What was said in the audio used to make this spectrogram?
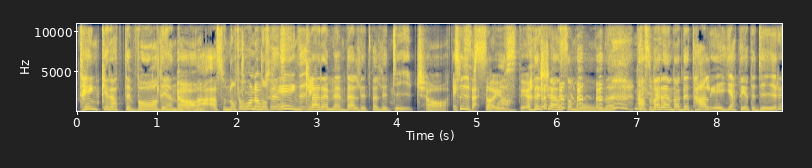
tänker att det var det ändå. Ja. Va? Alltså något något enklare men väldigt, väldigt dyrt. Ja, typ så. Ja, just det. känns som hon. Alltså varenda detalj är jätte, jättedyr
